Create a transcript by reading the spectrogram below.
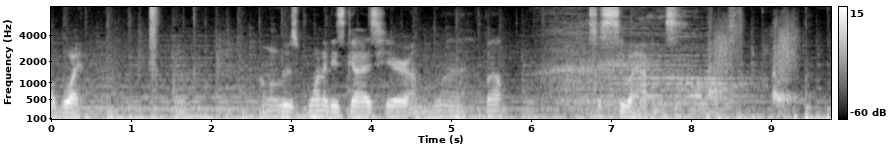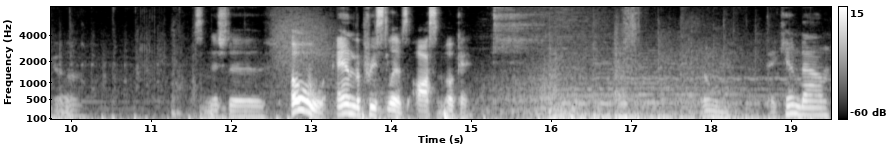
Oh boy. I'm gonna lose one of these guys here. I'm gonna, well, let's just see what happens. It's initiative. Oh, and the priest lives. Awesome. Okay. Boom. Take him down.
